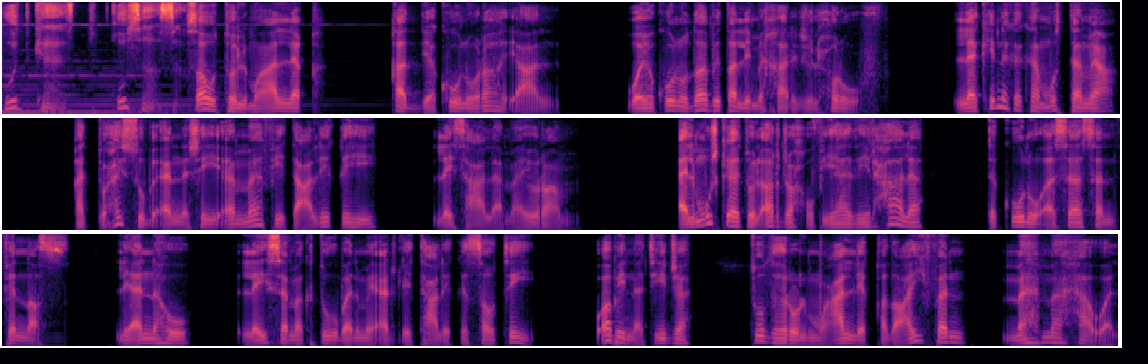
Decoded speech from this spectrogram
بودكاست قصاصة. صوت المعلق قد يكون رائعا ويكون ضابطا لمخارج الحروف لكنك كمستمع قد تحس بأن شيئا ما في تعليقه ليس على ما يرام. المشكلة الأرجح في هذه الحالة تكون أساسا في النص لأنه ليس مكتوبا من أجل التعليق الصوتي وبالنتيجة تظهر المعلق ضعيفا مهما حاول.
